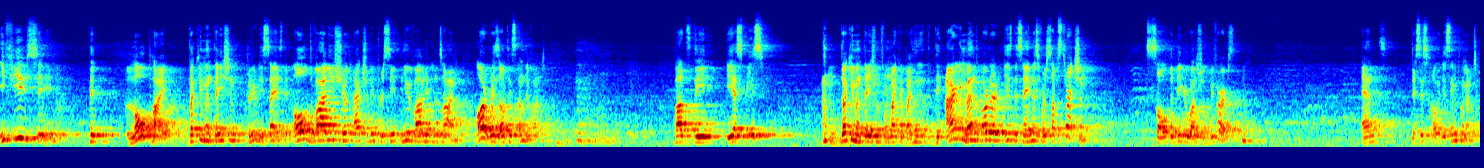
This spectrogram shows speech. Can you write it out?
if you see, the LoPy documentation clearly says the old value should actually precede new value in time, or result is undefined. But the ESP's documentation for MicroPython, the argument order is the same as for subtraction. So the bigger one should be first. And this is how it is implemented.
